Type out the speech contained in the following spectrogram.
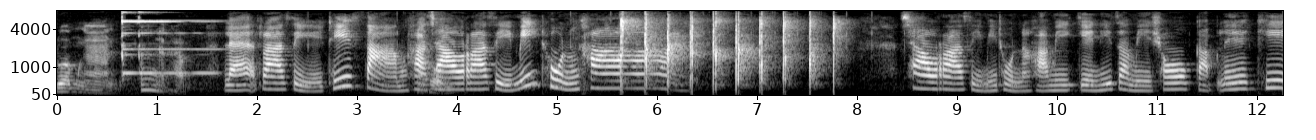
ร่วมงานอืมนะครับ และราศีที่ 3 ค่ะครับผมชาวราศีมิถุนค่ะ ชาวราศีมิถุนนะคะ มีเกณฑ์ที่จะมีโชคกับเลขที่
